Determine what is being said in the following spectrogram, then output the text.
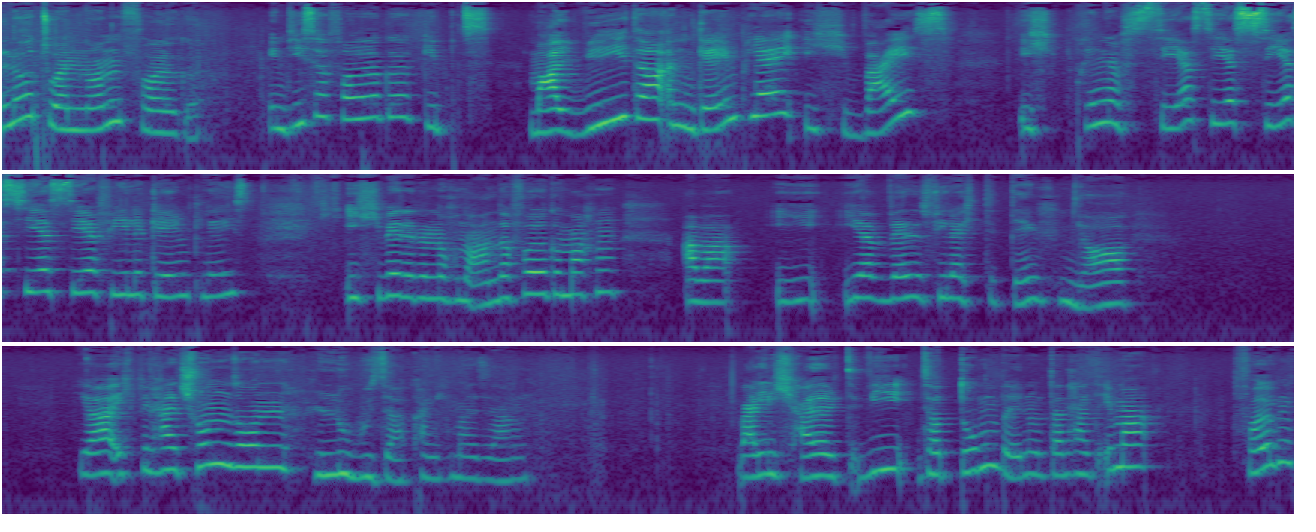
Hallo zu einer neuen Folge. In dieser Folge gibt es mal wieder ein Gameplay. Ich weiß, ich bringe sehr, sehr, sehr, sehr, sehr viele Gameplays. Ich werde dann noch eine andere Folge machen, aber ihr werdet vielleicht denken, ja, ja, ich bin halt schon so ein Loser, kann ich mal sagen. Weil ich halt wie so dumm bin und dann halt immer Folgen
